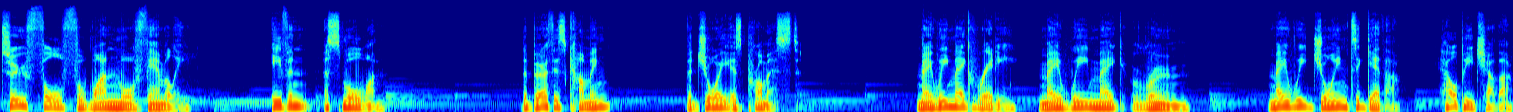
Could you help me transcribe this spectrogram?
Too full for one more family, even a small one. The birth is coming, the joy is promised. May we make ready, may we make room May we join together, help each other,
